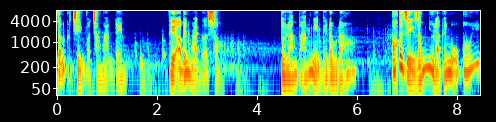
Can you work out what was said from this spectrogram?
vẫn cứ chìm vào trong màn đêm, thì ở bên ngoài cửa sổ, tôi loáng thoáng nhìn thấy đâu đó có cái gì giống như là cái mũ cối,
